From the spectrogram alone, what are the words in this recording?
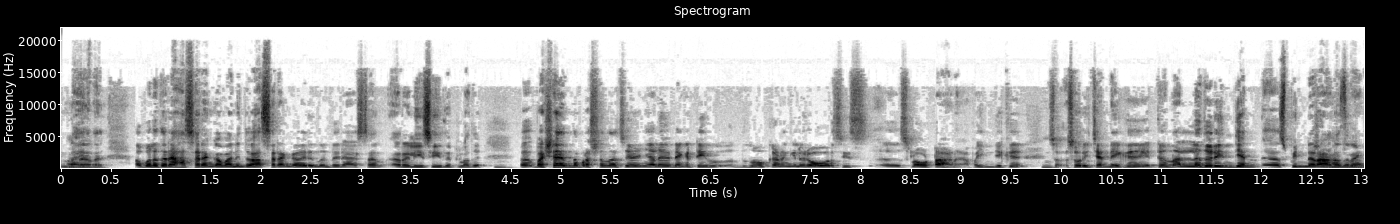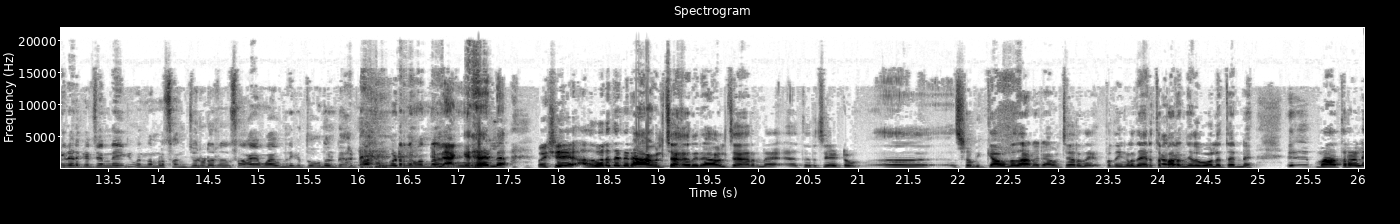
ഉണ്ടായത് അതുപോലെ തന്നെ ഹസരംഗ വനിത ഹസരംഗ വരുന്നുണ്ട് രാജസ്ഥാൻ റിലീസ് ചെയ്തിട്ടുള്ളത്. പക്ഷെ എന്താ പ്രശ്നം എന്ന് വെച്ച് കഴിഞ്ഞാൽ നെഗറ്റീവ് ഇത് നോക്കുകയാണെങ്കിൽ ഒരു ഓവർസീസ് സ്ലോട്ടാണ് അപ്പൊ ഇന്ത്യയ്ക്ക് സോറി ചെന്നൈക്ക് ഏറ്റവും നല്ലതൊരു ഇന്ത്യൻ സ്പിന്നർ ആണ് നമ്മൾ സഞ്ജുവിനോട് ഒരു സഹായമായി എനിക്ക് തോന്നുന്നുണ്ട്. അങ്ങനെയല്ല. പക്ഷെ അതുപോലെ തന്നെ രാഹുൽ ചഹർ. രാഹുൽ ചഹറിനെ തീർച്ചയായിട്ടും ശ്രമിക്കാവുന്നതാണ്. രാഹുൽ ചഹർ ഇപ്പൊ നിങ്ങൾ നേരത്തെ പറഞ്ഞതുപോലെ തന്നെ മാത്രമല്ല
